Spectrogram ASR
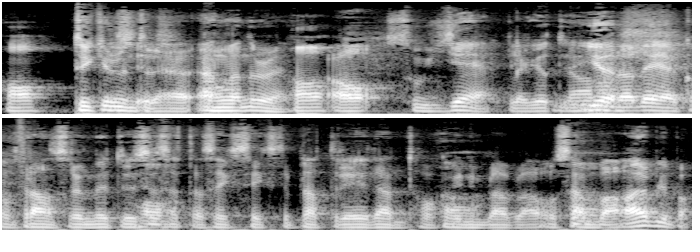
Ja, Tycker du inte precis. det? Använder du det? Ja. så jäkla gött. Ja. Göra det här konferensrummet, du ska sätta 660 plattor i den takhöjden, bla bla. Och sen bara, ja, det blir bra.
